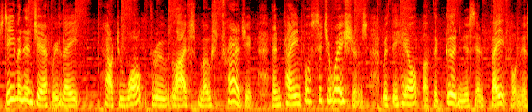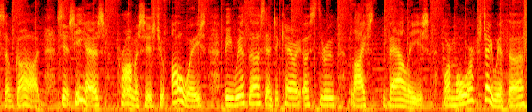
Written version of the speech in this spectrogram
Stephen and Jeff relate how to walk through life's most tragic and painful situations with the help of the goodness and faithfulness of God, since He has promises to always be with us and to carry us through life's valleys. For more, stay with us.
